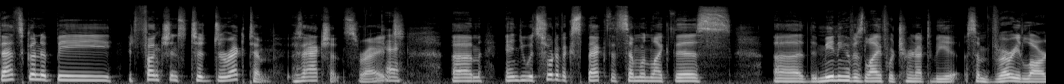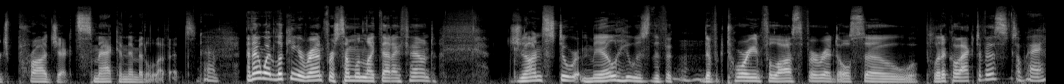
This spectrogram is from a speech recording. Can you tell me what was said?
that's going to be it functions to direct him his actions right okay. um, and you would sort of expect that someone like this uh, the meaning of his life would turn out to be some very large project smack in the middle of it okay. and i went looking around for someone like that i found john stuart mill he was the, mm-hmm. the victorian philosopher and also political activist okay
